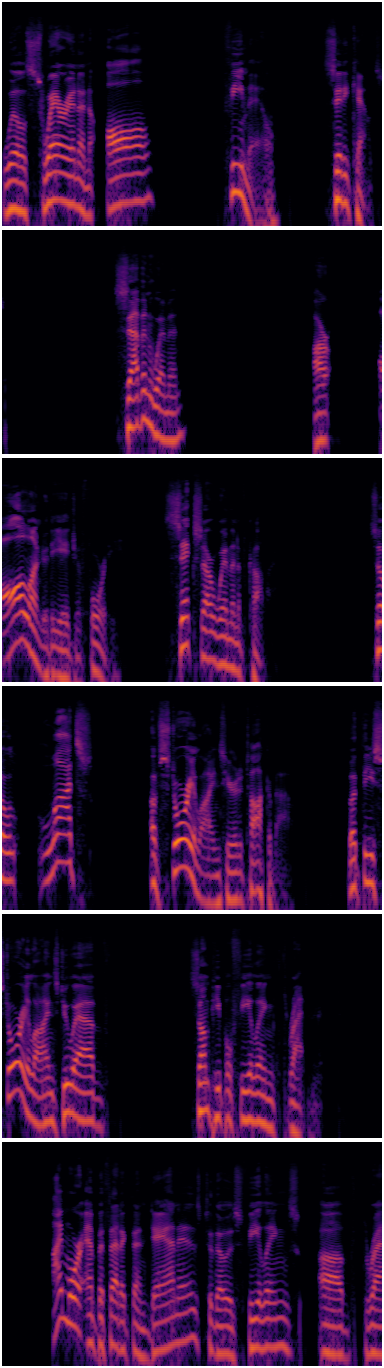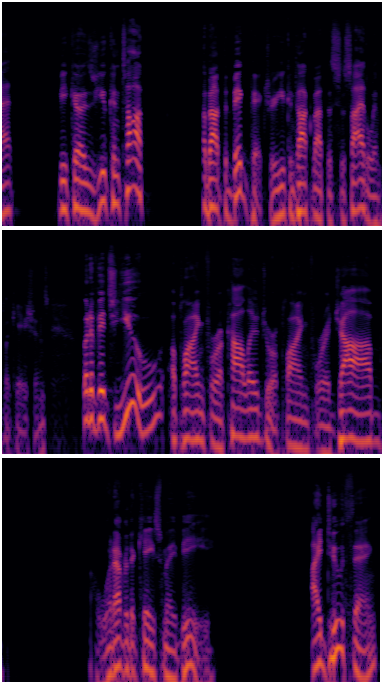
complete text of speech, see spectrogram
will swear in an all female city council. Seven women are all under the age of 40, six are women of color. So lots of storylines here to talk about. But these storylines do have some people feeling threatened. I'm more empathetic than Dan is to those feelings of threat because you can talk about the big picture, you can talk about the societal implications. But if it's you applying for a college or applying for a job, whatever the case may be, I do think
